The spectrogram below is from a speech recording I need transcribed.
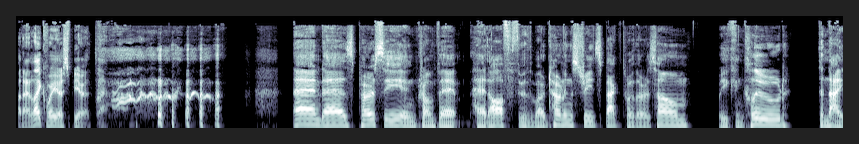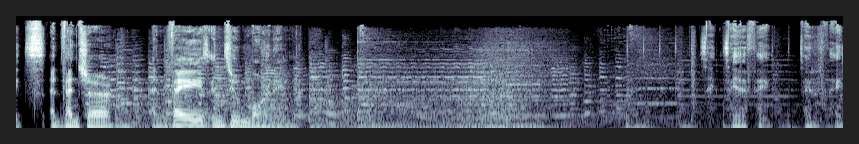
But I like where your spirit's at. and as Percy and Crumpet head off through the Bartonin streets back to towards home, we conclude tonight's adventure and phase into morning. Say, say the thing. Say the thing.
